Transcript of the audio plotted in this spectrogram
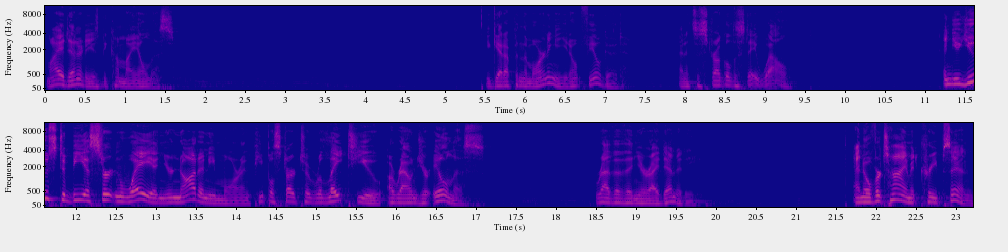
My identity has become my illness. You get up in the morning and you don't feel good, and it's a struggle to stay well and you used to be a certain way and you're not anymore, and people start to relate to you around your illness rather than your identity. And over time, it creeps in.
